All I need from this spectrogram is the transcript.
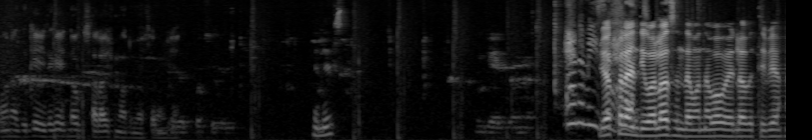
اون دیگه دیگه نوک سلاش مارو میشه نیست Enemies بیا بابا الا بتی بیا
